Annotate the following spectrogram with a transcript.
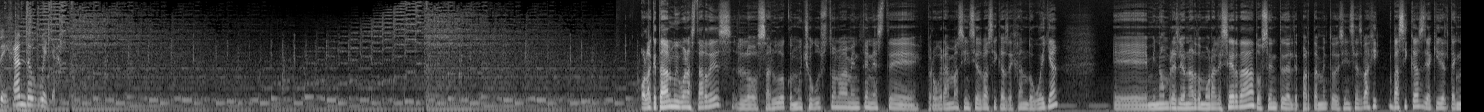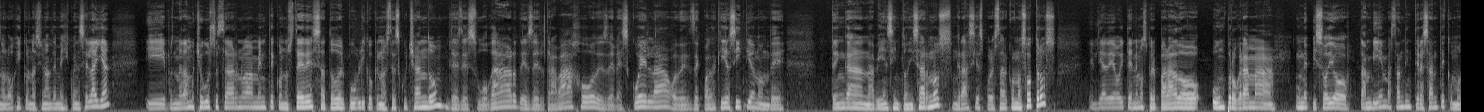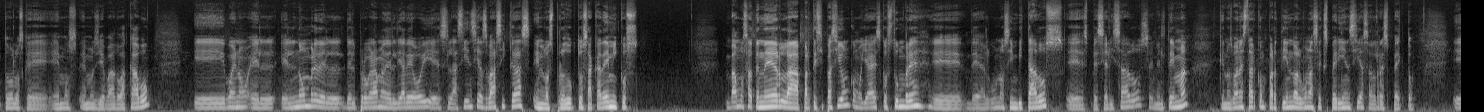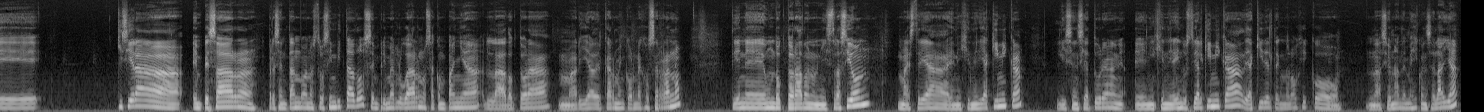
dejando huella. Hola, ¿qué tal? Muy buenas tardes. Los saludo con mucho gusto nuevamente en este programa Ciencias Básicas Dejando Huella. Eh, mi nombre es Leonardo Morales Cerda, docente del Departamento de Ciencias Básicas de aquí del Tecnológico Nacional de México en Celaya. Y pues me da mucho gusto estar nuevamente con ustedes, a todo el público que nos está escuchando, desde su hogar, desde el trabajo, desde la escuela o desde cualquier sitio en donde tengan a bien sintonizarnos. Gracias por estar con nosotros. El día de hoy tenemos preparado un programa, un episodio también bastante interesante como todos los que hemos, hemos llevado a cabo. Y bueno, el, nombre del, del, programa del día de hoy es Las ciencias básicas en los productos académicos. Vamos a tener la participación, como ya es costumbre, eh, de algunos invitados eh, especializados en el tema que nos van a estar compartiendo algunas experiencias al respecto. Eh, Quisiera empezar presentando a nuestros invitados. En primer lugar nos acompaña la doctora María del Carmen Cornejo Serrano. Tiene un doctorado en administración, maestría en ingeniería química, licenciatura en, ingeniería industrial química de aquí del Tecnológico Nacional de México en Celaya.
